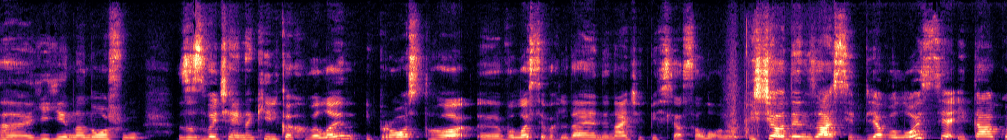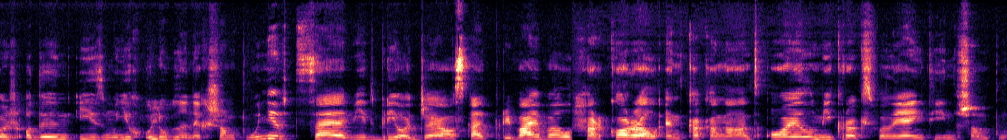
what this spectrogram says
Е, її наношу зазвичай на кілька хвилин, і просто е, волосся виглядає неначе після салону. І ще один засіб для волосся, і також один із моїх улюблених шампунів це від Brio Geo Scalp Revival Hair Coral and Coconut Oil Microexfoliating Shampoo.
